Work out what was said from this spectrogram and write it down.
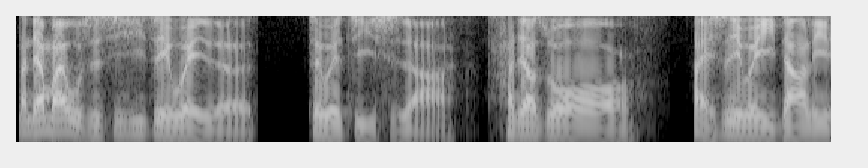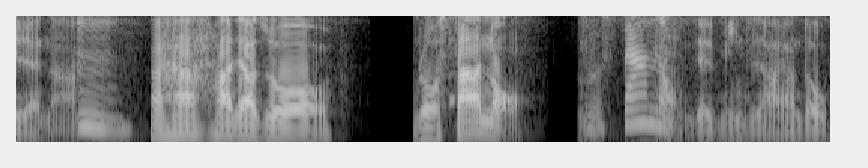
那两百五十 CC 这一位的这位技师啊，他叫做他也是一位意大利人啊。嗯。那他他叫做 Rossano。Rossano。你的名字好像都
